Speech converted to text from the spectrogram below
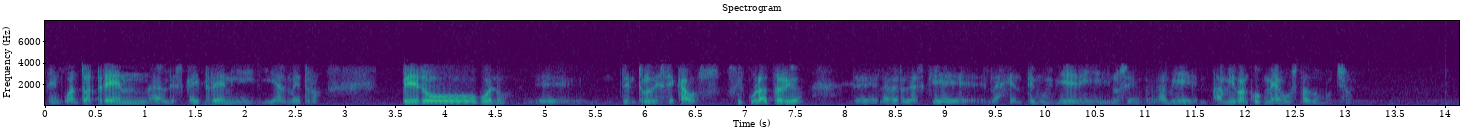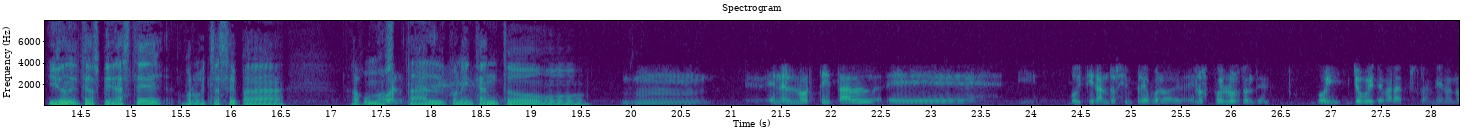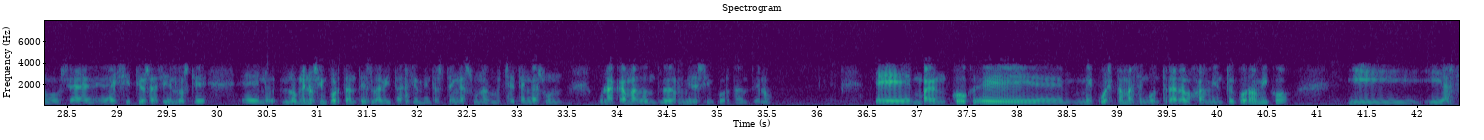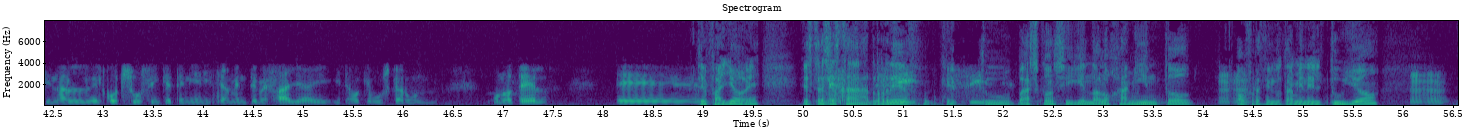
en cuanto a tren, al Skytrain y, y al metro. Pero bueno, eh, dentro de ese caos circulatorio, eh, la verdad es que la gente muy bien y, no sé, a mí, a mí Bangkok me ha gustado mucho. ¿Y dónde te hospedaste? ¿Aprovechaste para algún hostal con encanto o...? Mm, en el norte y tal, eh, voy tirando siempre, bueno, en los pueblos donde voy, yo voy de barato también, ¿no? O sea, hay sitios así en los que eh, lo, menos importante es la habitación. Mientras tengas una ducha, tengas un, una cama donde dormir es importante, ¿no? Eh, en Bangkok eh, me cuesta más encontrar alojamiento económico y, y, al final el couchsurfing que tenía inicialmente me falla y, tengo que buscar un, un hotel. Te falló, ¿eh? Esta es esta red que tú vas consiguiendo alojamiento ofreciendo también el tuyo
